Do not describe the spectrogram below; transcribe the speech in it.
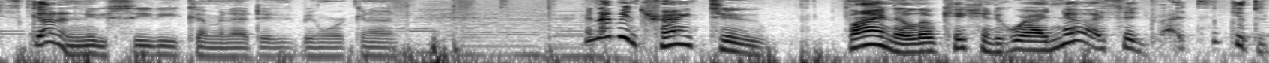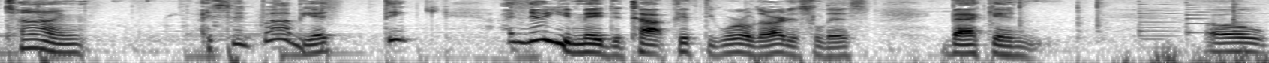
he's got a new CD coming out that he's been working on. And I've been trying to find a location to where I know. I said, I think at the time, I said, Bobby, I think I know you made the top 50 world artist list back in, oh,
